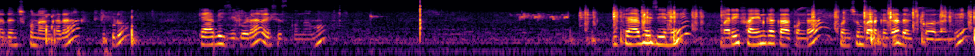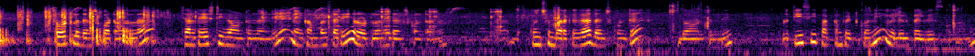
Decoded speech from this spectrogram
ఇలా దంచుకున్నాం కదా ఇప్పుడు క్యాబేజీ కూడా వేసేసుకుందాము. ఈ క్యాబేజీని మరీ ఫైన్గా కాకుండా కొంచెం బరకగా దంచుకోవాలండి. రోట్లో దంచుకోవటం వల్ల చాలా టేస్టీగా ఉంటుందండి. నేను కంపల్సరీ రోట్లోనే దంచుకుంటాను. కొంచెం బరకగా దంచుకుంటే బాగుంటుంది. ఇప్పుడు తీసి పక్కన పెట్టుకొని వెల్లుల్లిపాయలు వేసుకున్నాము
